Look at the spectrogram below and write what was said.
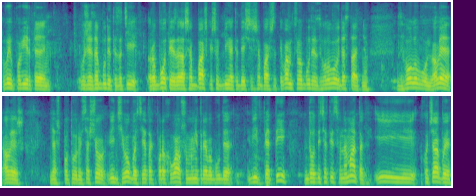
Ви повірте, вже забудете за ті роботи, за шабашки, щоб бігати десь шабашити. Вам цього буде з головою достатньо. З головою. Але, але ж, я ж повторюсь, якщо в іншій області я так порахував, що мені треба буде від 5 до 10 свиноматок і хоча б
